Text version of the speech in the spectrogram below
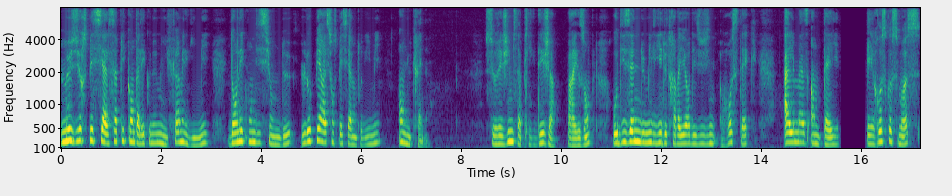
mesures spéciales s'appliquant à l'économie dans les conditions de l'opération spéciale en Ukraine. Ce régime s'applique déjà, par exemple, aux dizaines de milliers de travailleurs des usines Rostec Almaz Antey et Roscosmos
